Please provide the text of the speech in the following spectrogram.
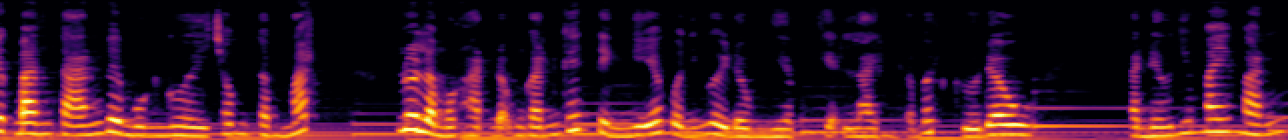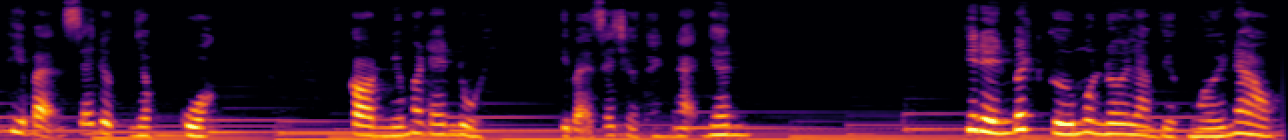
việc bàn tán về một người trong tầm mắt luôn là một hoạt động gắn kết tình nghĩa của những người đồng nghiệp thiện lành ở bất cứ đâu. Và nếu như may mắn thì bạn sẽ được nhập cuộc. Còn nếu mà đen đủi thì bạn sẽ trở thành nạn nhân. Khi đến bất cứ một nơi làm việc mới nào,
